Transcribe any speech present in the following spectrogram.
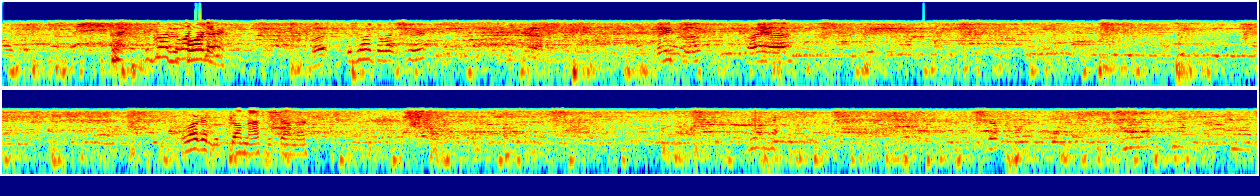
The girl with the white Recording. shirt. What? The girl with the white shirt. Yeah. Think so. Oh yeah. Look at the dumbasses down there. No, that's not. Small.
